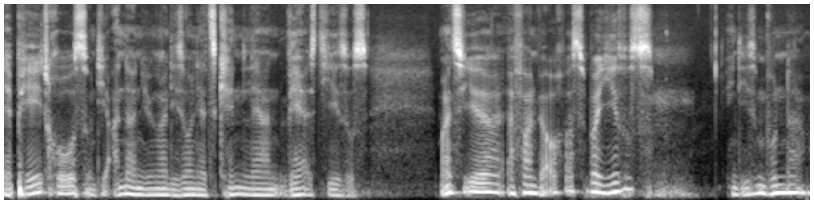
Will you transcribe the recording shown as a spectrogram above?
der Petrus und die anderen Jünger, die sollen jetzt kennenlernen, wer ist Jesus. Meinst du, hier erfahren wir auch was über Jesus in diesem Wunder?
